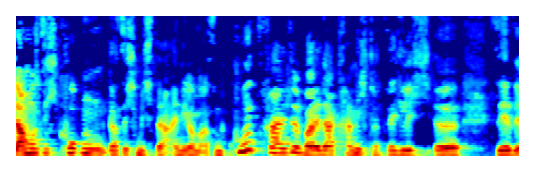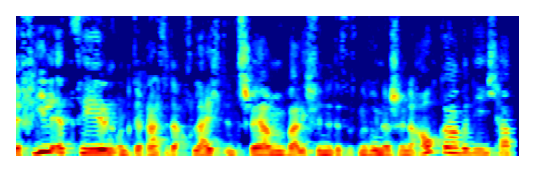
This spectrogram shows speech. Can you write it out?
Da muss ich gucken, dass ich mich da einigermaßen kurz halte, weil da kann ich tatsächlich äh, sehr, sehr viel erzählen und gerate da auch leicht ins Schwärmen, weil ich finde, das ist eine wunderschöne Aufgabe, die ich habe.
